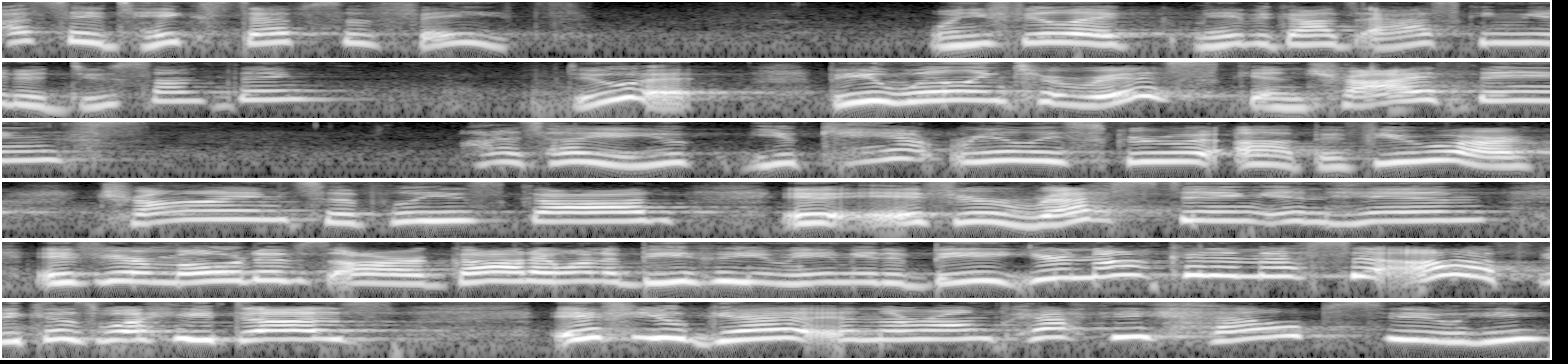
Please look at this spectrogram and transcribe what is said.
I would say take steps of faith. When you feel like maybe God's asking you to do something, do it. Be willing to risk and try things. I want to tell you, you, you can't really screw it up. If you are trying to please God, if, if you're resting in Him, if your motives are, God, I want to be who you made me to be, you're not going to mess it up because what He does, if you get in the wrong path, He helps you. He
